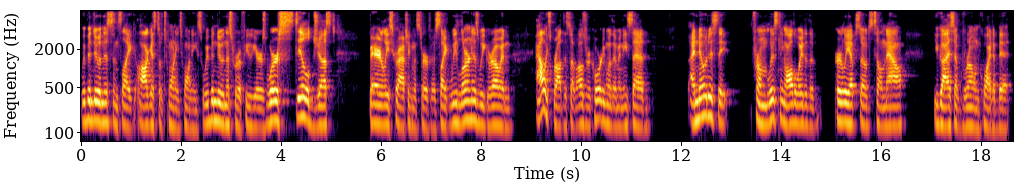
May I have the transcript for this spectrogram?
We've been doing this since like August of 2020, so we've been doing this for a few years. We're still just barely scratching the surface. Like we learn as we grow, and Alex brought this up. I was recording with him and he said, I noticed that from listening all the way to the early episodes till now, you guys have grown quite a bit.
